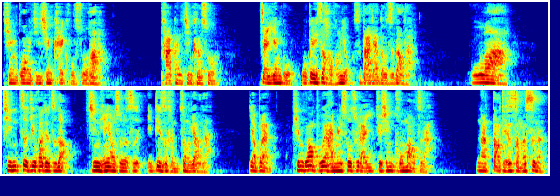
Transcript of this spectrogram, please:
田光已经先开口说话。他跟荆轲说。在燕国，我跟你是好朋友，是大家都知道的。哇，听这句话就知道，今天要说的事一定是很重要的，要不然田光不会还没说出来就先扣帽子了。那到底是什么事呢？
